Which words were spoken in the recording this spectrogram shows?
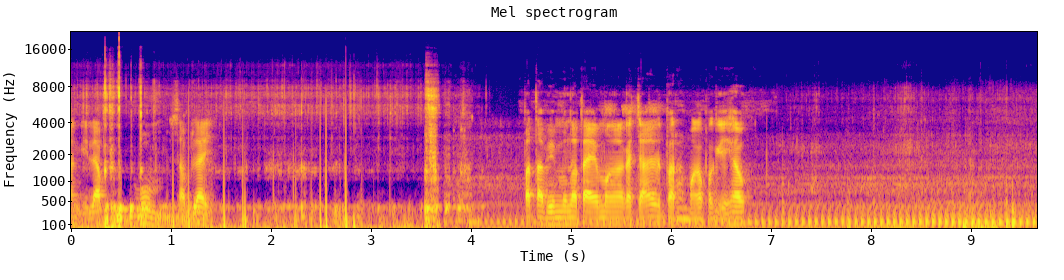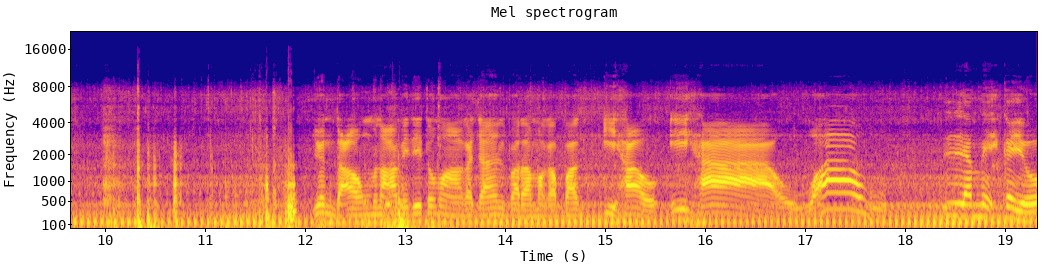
ang ilap, boom, sablay. Patabi muna tayo mga ka-channel para makapag-ihaw. Yun, daong muna kami dito mga ka-channel para makapag-ihaw. Ihaw! Wow! Lami kayo!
